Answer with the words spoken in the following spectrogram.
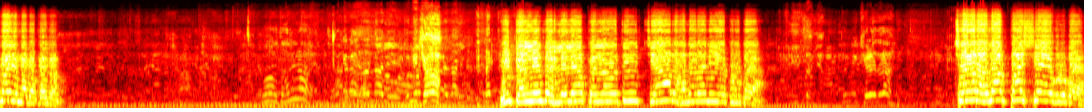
पाहिजे बाबा पहिला। ही टल्ले धरलेल्या पैलवानावरती चार हजारांनी एक रुपया। चार हजार पाचशे एक रुपया।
